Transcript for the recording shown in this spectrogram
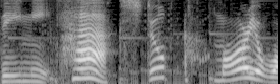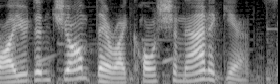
The neat. Heck, stupid. Mario, why you didn't jump there? I call shenanigans.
